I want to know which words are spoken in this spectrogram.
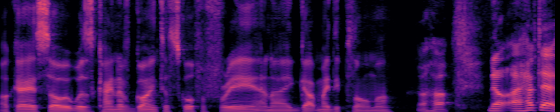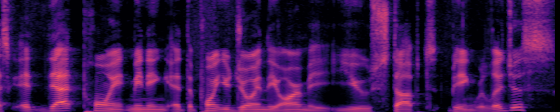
Okay, so it was kind of going to school for free, and I got my diploma. Uh huh. Now I have to ask. At that point, meaning at the point you joined the army, you stopped being religious.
